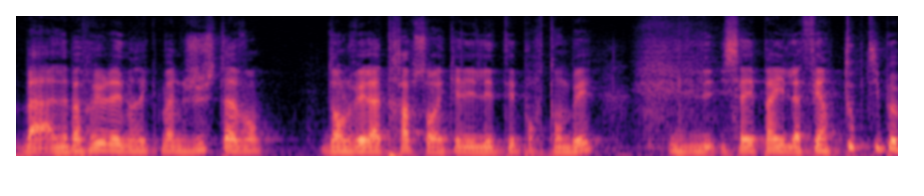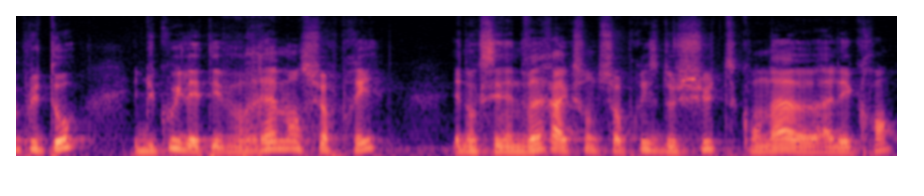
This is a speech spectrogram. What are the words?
bah, n'a pas prévu Alan Rickman juste avant d'enlever la trappe sur laquelle il était pour tomber. Il, il savait pas, il l'a fait un tout petit peu plus tôt. Et du coup, il a été vraiment surpris. Et donc, c'est une vraie réaction de surprise, de chute qu'on a euh, à l'écran.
